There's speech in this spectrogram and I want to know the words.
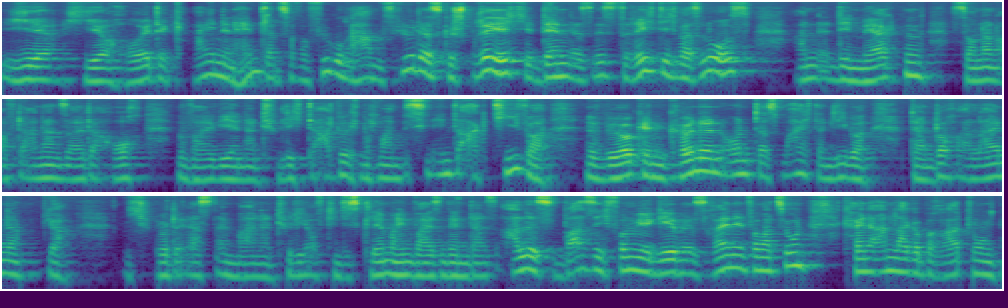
wir hier heute keinen Händler zur Verfügung haben für das Gespräch, denn es ist richtig was los an den Märkten, sondern auf der anderen Seite auch, weil wir natürlich dadurch noch mal ein bisschen interaktiver wirken können und das mache ich dann lieber dann doch alleine. Ja, ich würde erst einmal natürlich auf den Disclaimer hinweisen, denn das alles, was ich von mir gebe, ist reine Information, keine Anlageberatung,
